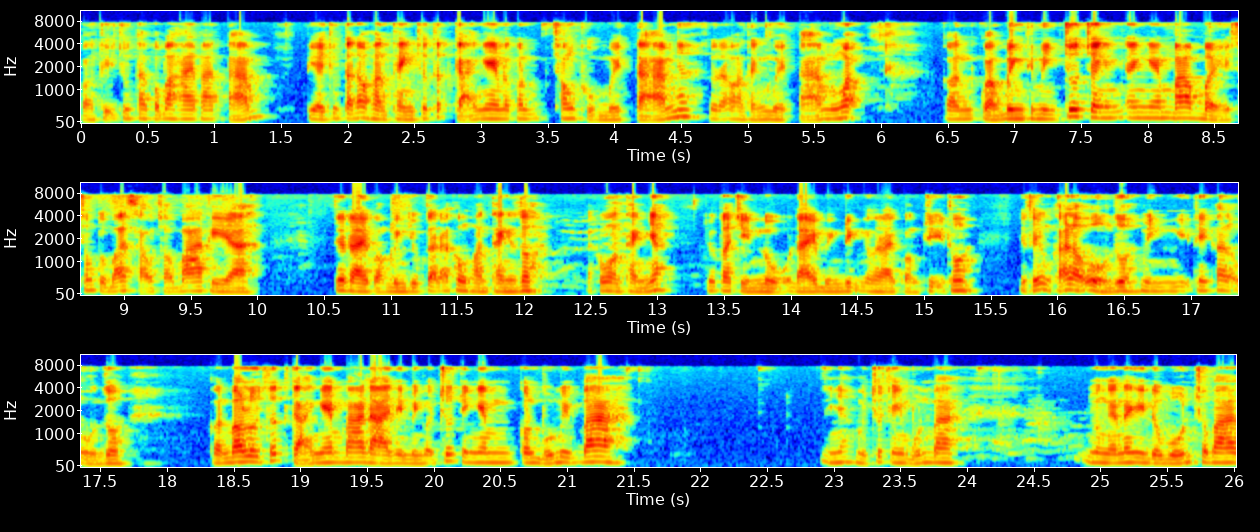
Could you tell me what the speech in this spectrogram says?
Quảng Trị chúng ta có 32 38 thì chúng ta đã hoàn thành cho tất cả anh em là con song thủ 18 nhá. Chúng ta đã hoàn thành 18 đúng không ạ? Còn Quảng Bình thì mình chốt cho anh, anh em 37 song thủ 36 63 thì à, tiêu đài Quảng Bình chúng ta đã không hoàn thành rồi. Đã không hoàn thành nhá. Chúng ta chỉ nổ đài Bình Định và đài Quảng Trị thôi. Như thế cũng khá là ổn rồi. Mình nghĩ thế khá là ổn rồi. Còn bao lâu tất cả anh em ba đài thì mình có chốt cho anh em con 43 đây nhá mình chốt cho anh em 43 nhưng mà ngày nay thì đầu 4 cho ba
